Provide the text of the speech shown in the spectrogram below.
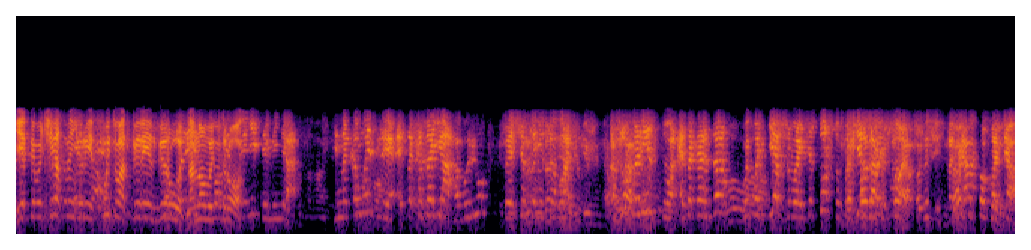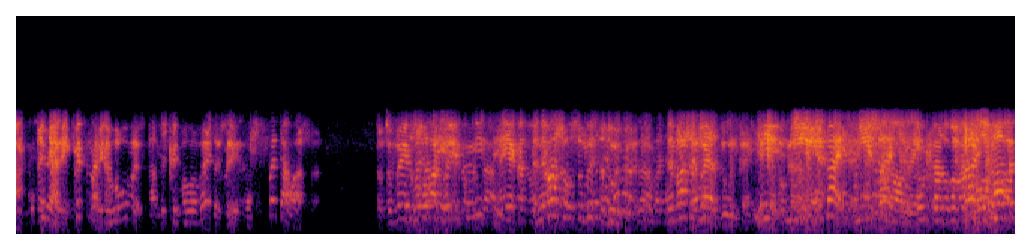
Если вы честный юрист, пусть вас переизберут на новый срок Извините меня. Инакомыслие – это когда я говорю, что я с чем-то не согласен. А журналистство – это когда вы поддерживаете то, что поддерживает власть. Подождите, стаття, стаття, стаття, виправили голови, статусі голови, стаття ваша. Тобто ви як голова своєї комісії, це не ваша особиста думка, це ваша моя думка. Ні, ні, Читайте, ні, читайте. Голова,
